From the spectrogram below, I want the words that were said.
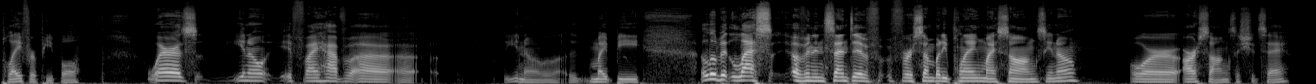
play for people. Whereas, you know, if I have a, a you know, it might be a little bit less of an incentive for somebody playing my songs, you know, or our songs, I should say.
